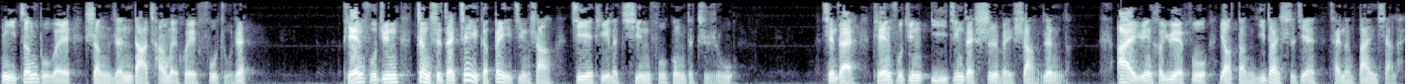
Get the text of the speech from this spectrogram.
拟增补为省人大常委会副主任。田福军正是在这个背景上接替了秦福公的职务。现在田福军已经在市委上任了，艾云和岳父要等一段时间才能搬下来。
